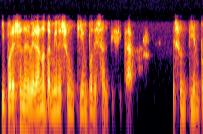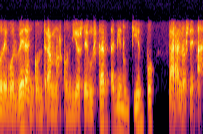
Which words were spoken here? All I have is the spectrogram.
y por eso en el verano también es un tiempo de santificarnos. Es un tiempo de volver a encontrarnos con Dios, de buscar también un tiempo para los demás.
